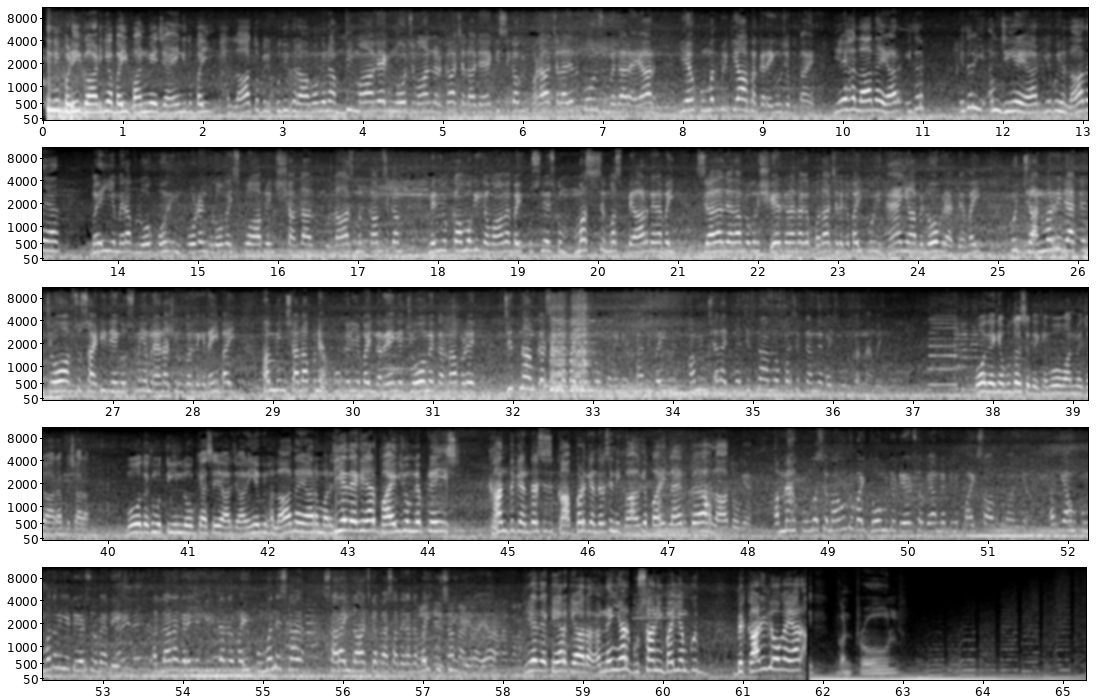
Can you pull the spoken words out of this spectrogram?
इतनी बड़ी गाड़ियाँ भाई वन में जाएँगी तो भाई हालात तो फिर खुद ही खराब होंगे ना। दिमाग है एक नौजवान लड़का चला जाए किसी का कोई बड़ा चला जाए तो कौन जिम्मेदार है यार? ये हुकूमत फिर क्या आपका करेगी मुझे बताएँ। ये हालात है यार इधर इधर हम जिए यार, ये कोई हालात है यार। भाई, ये मेरा ब्लॉग बहुत इंपॉर्टेंट ब्लॉग है, इसको आपने इंशाल्लाह लाजमन कम से कम मेरी जो कामों की कमाम है, भाई, उसने इसको मस्त से मस्त प्यार देना भाई। ज़्यादा से ज़्यादा आप लोगों ने शेयर करना ताकि पता चले कि भाई कोई है यहाँ पे लोग रहते हैं, भाई। कोई जानवर नहीं रहते जो आप सोसाइटी देंगे, उसमें हम रहना शुरू कर देंगे। नहीं भाई, हम इंशाल्लाह अपने हकूक़ के लिए भाई लड़ेंगे जो हमें करना पड़े, जितना हम कर सकते हैं, भाई, हम लोग करेंगे। शादी भाई, हम इंशाल्लाह इतना, जितना हम लोग कर सकते हैं, हमने भाई ज़रूर करना है, भाई। वो देखें, उधर से देखें, वो वन में जा रहा है, बेचारा। वो देखो वो तीन लोग कैसे यार जा रही हैं ये भी हालात है यार हमारे। ये देखें यार बाइक जो हमने अपने इस गंद के अंदर से इस गाबड़ के अंदर से निकाल के बाहर लाए तो क्या हालात हो गए। अब मैं हुकूमत से मांगू कि भाई दो मुझे डेढ़ सौ रुपया हमने अपनी बाइक साफ़ करवानी है। अब क्या हुकूमत में ये डेढ़ सौ रुपया देगी अल्लाह ना करे ये गिर जाए तो भाई हुकूमत ने इसका सारा इलाज का पैसा देना था। भाई कुछ नहीं दे रहा यार। ये देखें यार क्या हालात नहीं यार गुस्सा नहीं भाई हम कोई बेकारी लोग हैं यार। Control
